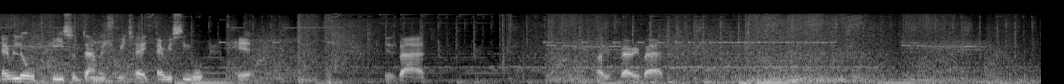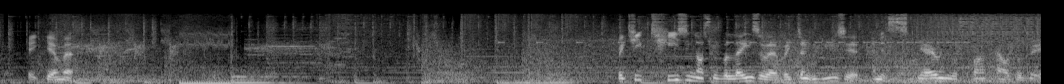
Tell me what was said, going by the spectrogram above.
Every little piece of damage we take, every single hit is bad. Like, very bad. Give him They keep teasing us with a laser there, they don't use it, and it's scaring the fuck out of me.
